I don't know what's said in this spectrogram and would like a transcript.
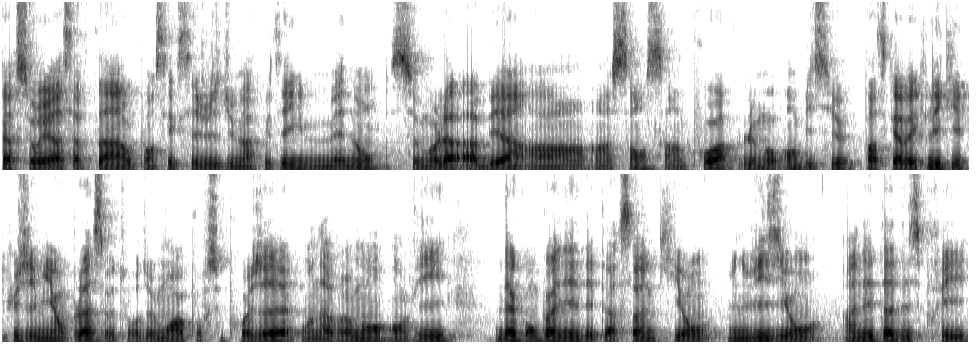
faire sourire à certains ou penser que c'est juste du marketing, mais non, ce mot-là a bien un, sens, un poids, le mot ambitieux, parce qu'avec l'équipe que j'ai mis en place autour de moi pour ce projet, on a vraiment envie d'accompagner des personnes qui ont une vision, un état d'esprit,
